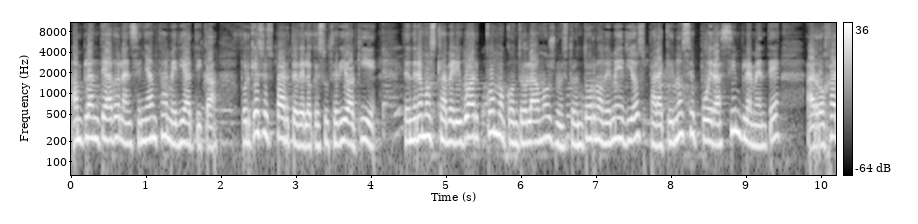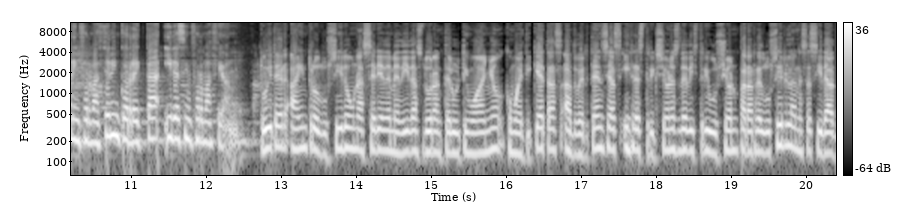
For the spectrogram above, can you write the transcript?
han planteado la enseñanza mediática, porque eso es parte de lo que sucedió aquí. Tendremos que averiguar cómo controlamos nuestro entorno de medios para que no se pueda simplemente arrojar información incorrecta y desinformación. Twitter ha introducido una serie de medidas durante el último año, como etiquetas, advertencias y restricciones de distribución para reducir la necesidad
